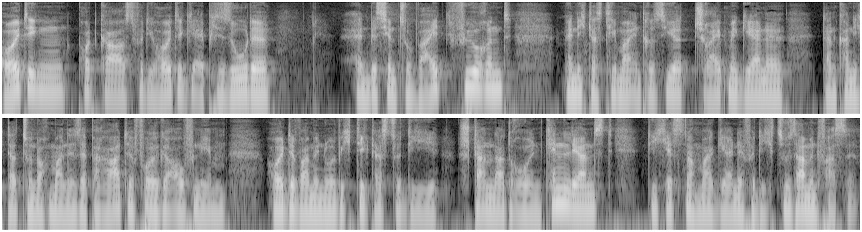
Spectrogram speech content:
heutigen Podcast, für die heutige Episode ein bisschen zu weit führend. Wenn dich das Thema interessiert, schreib mir gerne, dann kann ich dazu nochmal eine separate Folge aufnehmen. Heute war mir nur wichtig, dass du die Standardrollen kennenlernst, die ich jetzt nochmal gerne für dich zusammenfasse.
